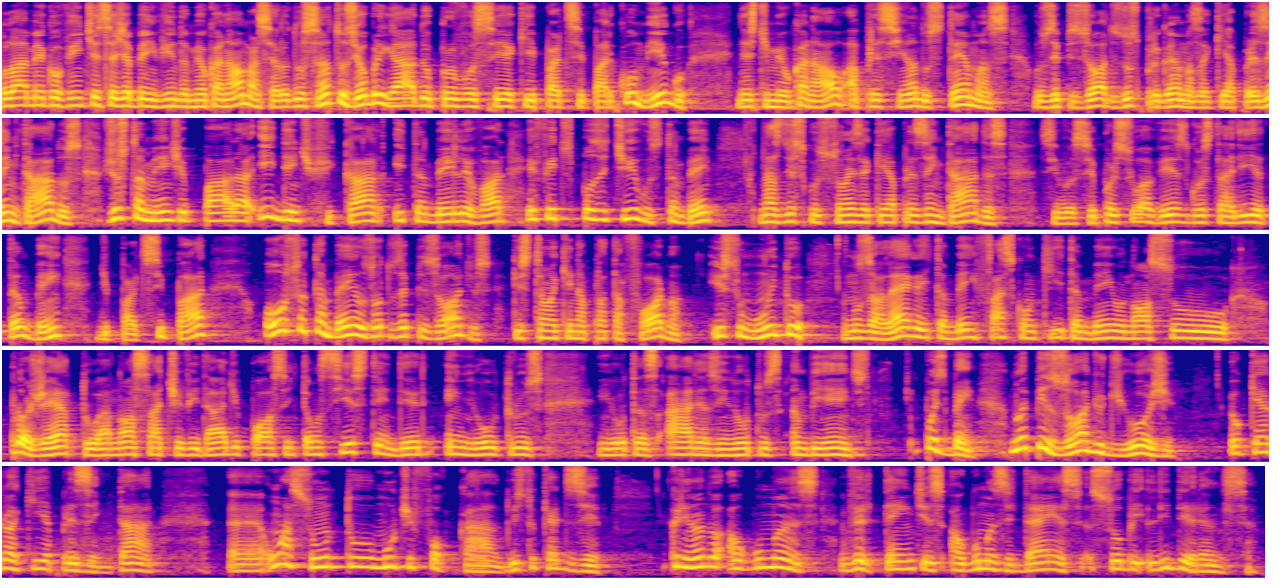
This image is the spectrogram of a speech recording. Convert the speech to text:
Olá, amigo ouvinte, seja bem-vindo ao meu canal, Marcelo dos Santos, e obrigado por você aqui participar comigo neste meu canal, apreciando os temas, os episódios, os programas aqui apresentados, justamente para identificar e também levar efeitos positivos também nas discussões aqui apresentadas. Se você, por sua vez, gostaria também de participar, Ouça também os outros episódios que estão aqui na plataforma. Isso muito nos alegra e também faz com que também o nosso projeto, a nossa atividade possa então se estender em outros em outras áreas, em outros ambientes. Pois bem, no episódio de hoje eu quero aqui apresentar é, um assunto multifocado. Isso quer dizer, criando algumas vertentes, algumas ideias sobre liderança.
